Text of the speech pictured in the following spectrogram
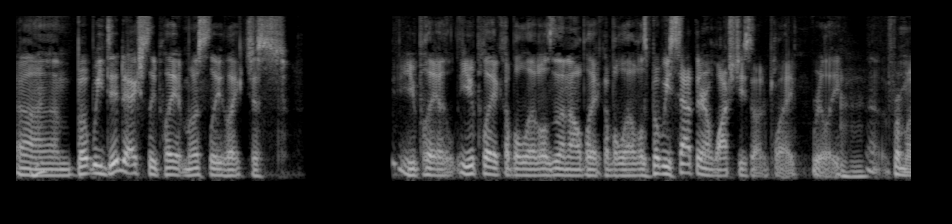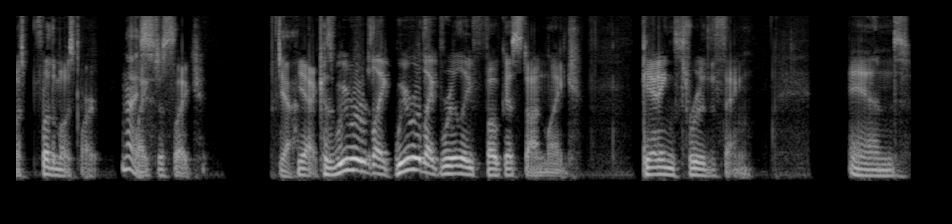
Um, but we did actually play it mostly like just you play a, you play a couple levels, and then I'll play a couple levels. But we sat there and watched each other play really Mhm. uh, for most for the most part. nice. like just like Yeah. yeah because we were like we were like really focused on like getting through the thing and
